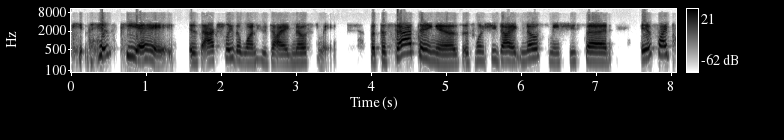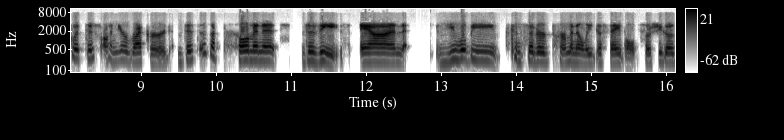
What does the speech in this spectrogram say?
his PA is actually the one who diagnosed me. But the sad thing is, is when she diagnosed me, she said, "If I put this on your record, this is a permanent disease, and you will be considered permanently disabled." So she goes,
